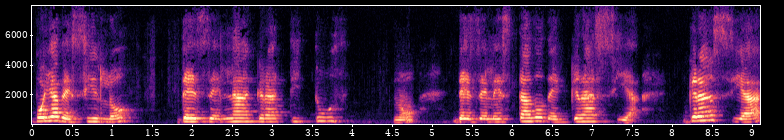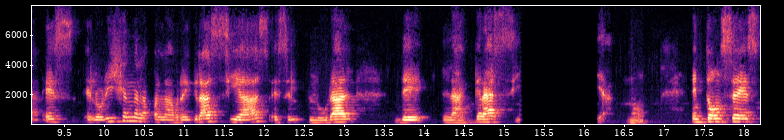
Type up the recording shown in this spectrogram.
voy a decirlo desde la gratitud, ¿no? Desde el estado de gracia. Gracia es el origen de la palabra y gracias es el plural de la gracia, ¿no? Entonces,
